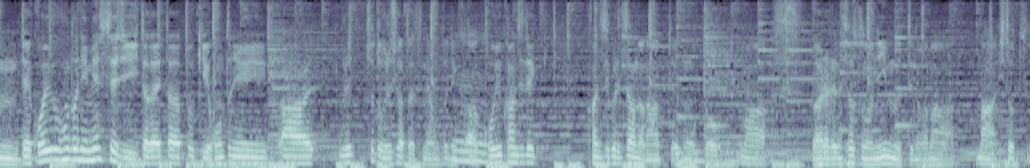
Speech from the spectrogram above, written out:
うん、でこういう本当にメッセージいただいた時本当にあちょっと嬉しかったですね。本当に、あこういう感じで感じてくれてたんだなって思うと、まあ我々の一つの任務っていうのがまあまあ一つ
